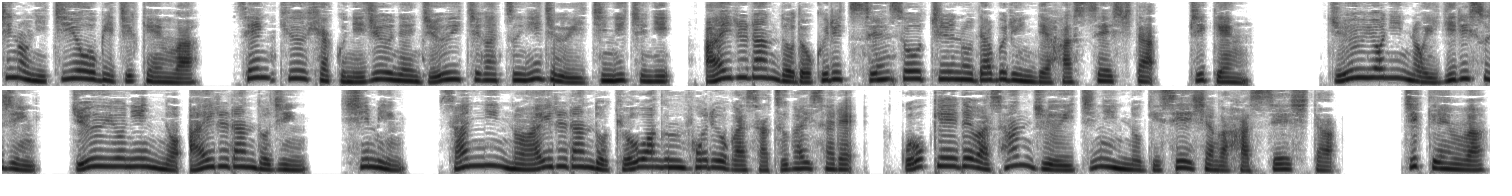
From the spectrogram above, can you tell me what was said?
日の日曜日事件は、1920年11月21日にアイルランド独立戦争中のダブリンで発生した事件。14人のイギリス人、14人のアイルランド人、市民、3人のアイルランド共和軍捕虜が殺害され、合計では31人の犠牲者が発生した。事件は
